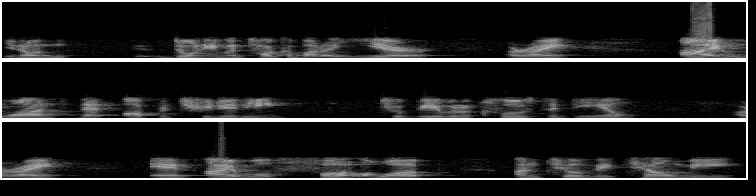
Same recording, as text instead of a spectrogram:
you know, don't even talk about a year. All right, I want that opportunity to be able to close the deal. All right, and I will follow up until they tell me,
